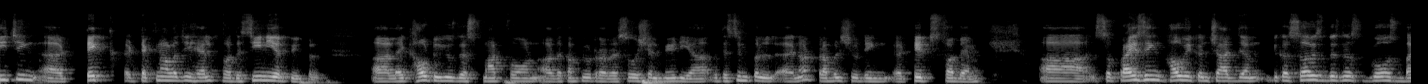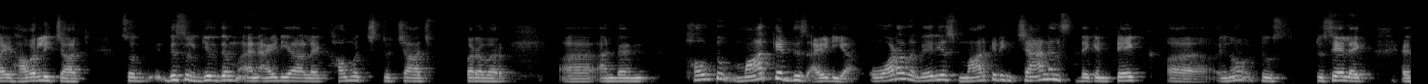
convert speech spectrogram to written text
teaching uh, tech uh, technology help for the senior people, uh, like how to use the smartphone or the computer or social media with a simple know troubleshooting tips for them. So pricing, how we can charge them because service business goes by hourly charge. So th- this will give them an idea like how much to charge per hour, uh, and then how to market this idea. What are the various marketing channels they can take, uh, you know, to to say like uh,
